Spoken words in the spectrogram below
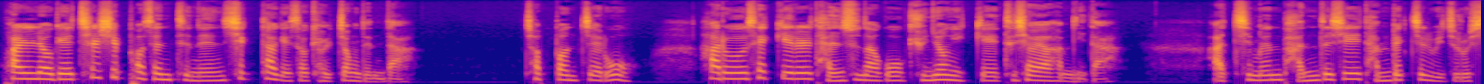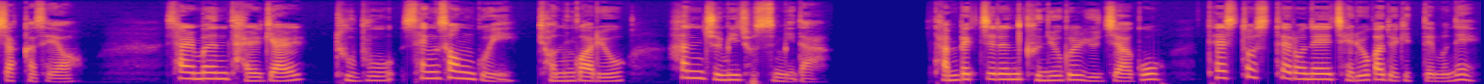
활력의 70%는 식탁에서 결정된다. 첫 번째로 하루 세 끼를 단순하고 균형 있게 드셔야 합니다. 아침은 반드시 단백질 위주로 시작하세요. 삶은 달걀, 두부, 생선구이, 견과류, 한 줌이 좋습니다. 단백질은 근육을 유지하고 테스토스테론의 재료가 되기 때문에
